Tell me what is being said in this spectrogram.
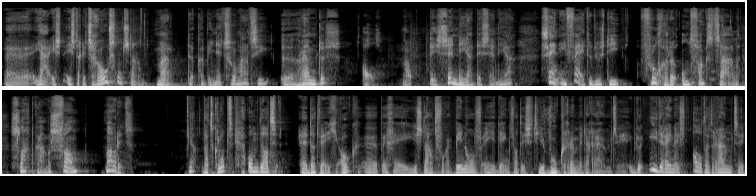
Uh, ja, is, is er iets groots ontstaan. Maar de kabinetsformatieruimtes, al nou, decennia, decennia, zijn in feite dus die vroegere ontvangstzalen, slaapkamers van Maurits. Ja, dat klopt. Omdat uh, dat weet je ook, uh, PG. Je staat voor het binnenhof en je denkt: wat is het hier woekeren met de ruimte? Ik bedoel, iedereen heeft altijd ruimte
